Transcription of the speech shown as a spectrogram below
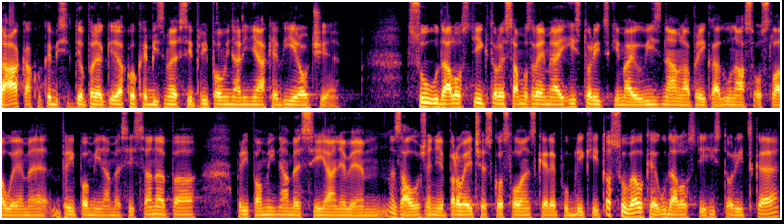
tak, ako keby, si ako keby sme si pripomínali nejaké výročie. Sú udalosti, ktoré samozrejme aj historicky majú význam. Napríklad u nás oslavujeme, pripomíname si SNP, pripomíname si, ja neviem, založenie prvej Československej republiky. To sú veľké udalosti historické,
